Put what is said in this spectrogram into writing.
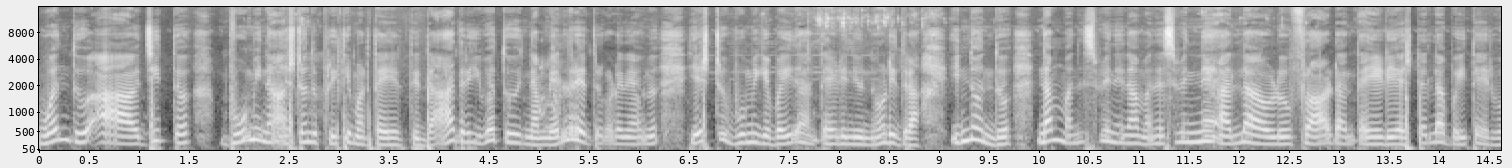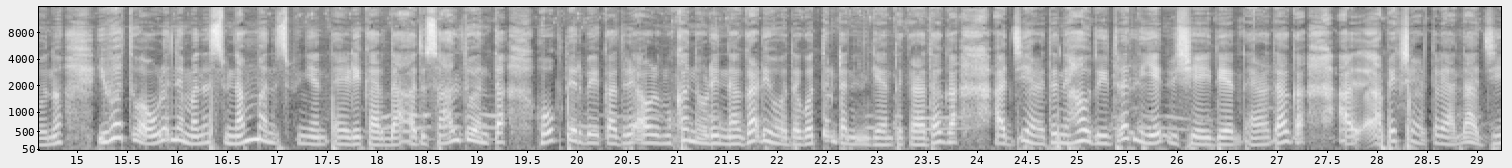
ಒಂದು, ಆ ಅಜಿತ್ ಭೂಮಿನ ಅಷ್ಟೊಂದು ಪ್ರೀತಿ ಮಾಡ್ತಾ ಇರ್ತಿದ್ದ. ಆದರೆ ಇವತ್ತು ನಮ್ಮೆಲ್ಲರ ಎದುರುಗಡೆ ಅವನು ಎಷ್ಟು ಭೂಮಿಗೆ ಬೈದ ಅಂತ ಹೇಳಿ ನೀವು ನೋಡಿದ್ರ? ಇನ್ನೊಂದು ನಮ್ಮ ಮನಸ್ವಿನ ಮನಸ್ವಿನೇ ಅಲ್ಲ ಅವಳು ಫ್ರಾಡ್ ಅಂತ ಹೇಳಿ ಅಷ್ಟೆಲ್ಲ ಬೈತಾ ಇರುವವನು. ಇವತ್ತು ಅವಳನ್ನೇ ಮನಸ್ವಿ ನಮ್ಮ ಮನಸ್ವಿನಿ ಅಂತ ಹೇಳಿ ಕರೆದ. ಅದು ಸಾಲದು ಅಂತ ಹೋಗ್ತಿರ್ಬೇಕಾದ್ರೆ ಅವಳ ಮುಖ ನೋಡಿ ನಗಾಡಿ ಹೋದ. ಗೊತ್ತುಂಟ ನಿನಗೆ ಅಂತ ಕೇಳಿದಾಗ ಅಜ್ಜಿ ಹೇಳ್ತಾನೆ, ಹೌದು, ಇದರಲ್ಲಿ ಏನು ವಿಷಯ ಇದೆ? ಅಂತ ಹೇಳಿದಾಗ ಅಪೇಕ್ಷೆ ಹೇಳ್ತಾಳೆ, ಅಲ್ಲ ಅಜ್ಜಿ,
